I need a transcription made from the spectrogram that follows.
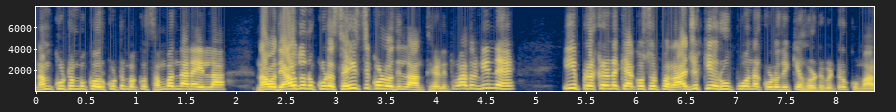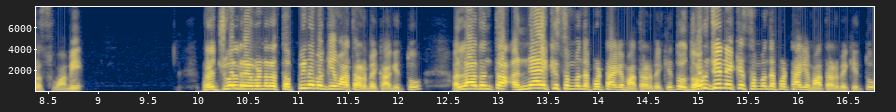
ನಮ್ಮ ಕುಟುಂಬಕ್ಕೂ ಅವ್ರ ಕುಟುಂಬಕ್ಕೂ ಸಂಬಂಧನೇ ಇಲ್ಲ. ನಾವು ಅದ್ಯಾವುದನ್ನು ಕೂಡ ಸಹಿಸಿಕೊಳ್ಳೋದಿಲ್ಲ ಅಂತ ಹೇಳಿದ್ರು. ಆದ್ರೆ ನಿನ್ನೆ ಈ ಪ್ರಕರಣಕ್ಕೆ ಯಾಕೋ ಸ್ವಲ್ಪ ರಾಜಕೀಯ ರೂಪವನ್ನು ಕೊಡೋದಕ್ಕೆ ಹೊರಟು ಕುಮಾರಸ್ವಾಮಿ. ಪ್ರಜ್ವಲ್ ರೇವಣ್ಣರ ತಪ್ಪಿನ ಬಗ್ಗೆ ಮಾತಾಡಬೇಕಾಗಿತ್ತು. ಅಲ್ಲಾದಂತ ಅನ್ಯಾಯಕ್ಕೆ ಸಂಬಂಧಪಟ್ಟ ಹಾಗೆ ಮಾತಾಡಬೇಕಿತ್ತು. ದೌರ್ಜನ್ಯಕ್ಕೆ ಸಂಬಂಧಪಟ್ಟ ಹಾಗೆ ಮಾತಾಡಬೇಕಿತ್ತು.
